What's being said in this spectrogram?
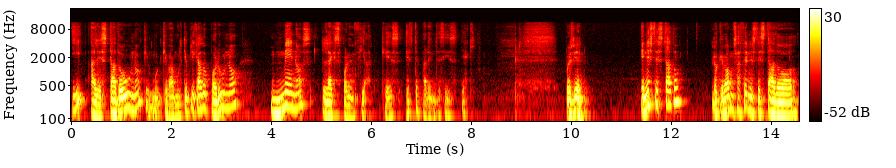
y al estado 1, que, va multiplicado por 1 menos la exponencial, que es este paréntesis de aquí. Pues bien, en este estado, lo que vamos a hacer en este estado,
